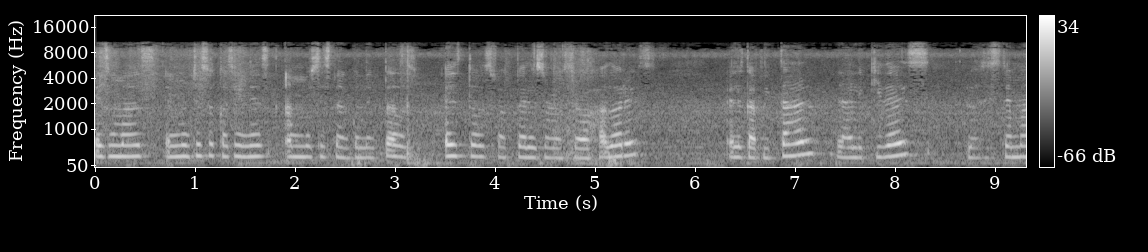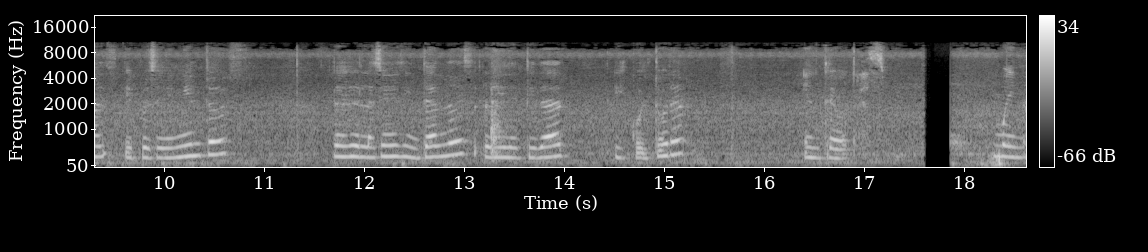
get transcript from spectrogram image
Es más, en muchas ocasiones ambos están conectados. Estos factores son los trabajadores, el capital, la liquidez, los sistemas y procedimientos, las relaciones internas, la identidad y cultura, entre otras. Bueno,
